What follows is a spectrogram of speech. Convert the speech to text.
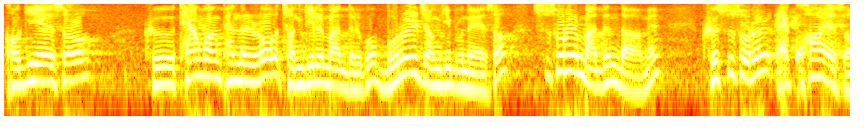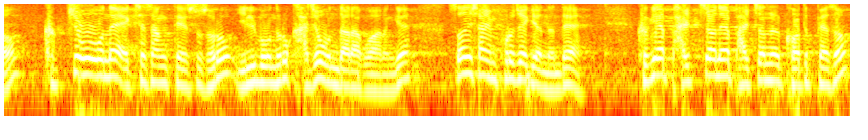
거기에서 그 태양광 패널로 전기를 만들고 물을 전기 분해해서 수소를 만든 다음에 그 수소를 액화해서 극조온의 액체 상태의 수소로 일본으로 가져온다라고 하는 게 선샤인 프로젝트였는데 그게 발전에 발전을 거듭해서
